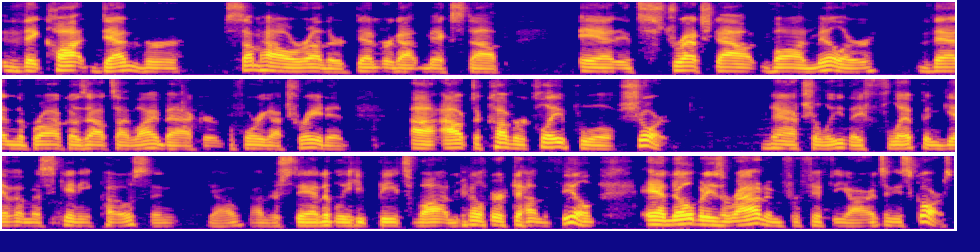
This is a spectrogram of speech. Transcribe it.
they caught Denver somehow or other. Denver got mixed up and it stretched out Von Miller, then the Broncos outside linebacker before he got traded, uh, out to cover Claypool short. Naturally, they flip and give him a skinny post, and you know, understandably, he beats Von Miller down the field, and nobody's around him for 50 yards, and he scores.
